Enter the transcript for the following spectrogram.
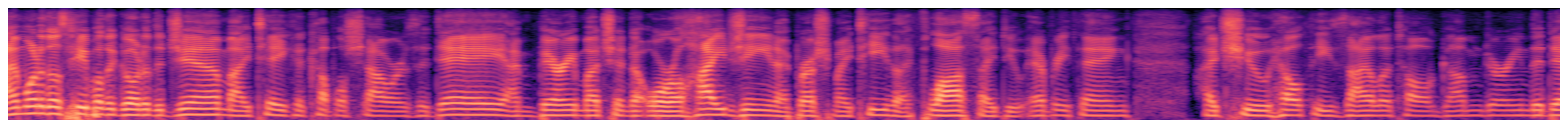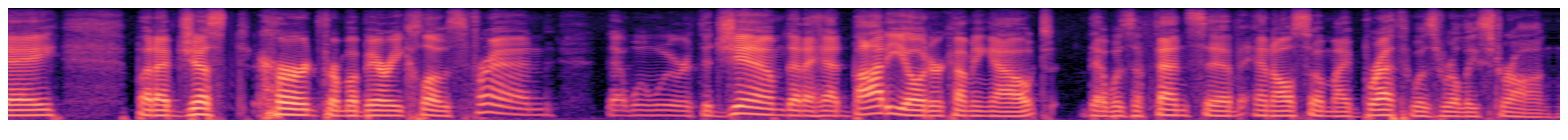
I'm one of those people that go to the gym. I take a couple showers a day. I'm very much into oral hygiene. I brush my teeth. I floss. I do everything. I chew healthy xylitol gum during the day. But I've just heard from a very close friend that when we were at the gym that I had body odor coming out that was offensive, and also my breath was really strong.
